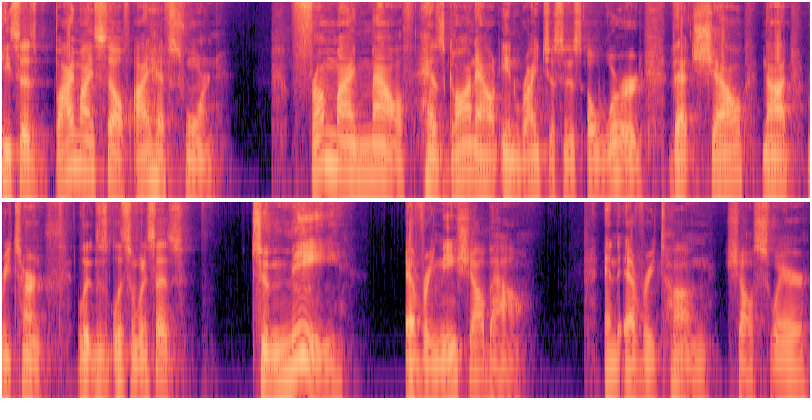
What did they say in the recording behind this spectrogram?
he says, By myself I have sworn. From my mouth has gone out in righteousness a word that shall not return. Listen what it says. To me, every knee shall bow, and every tongue shall swear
